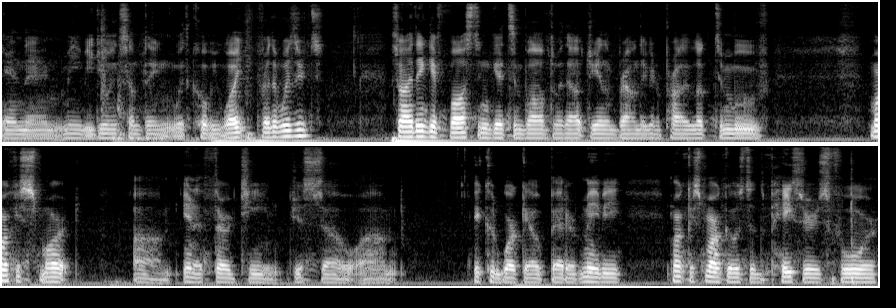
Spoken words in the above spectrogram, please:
and then maybe doing something with Coby White for the Wizards. So I think if Boston gets involved without Jaylen Brown, they're going to probably look to move Marcus Smart um, in a third team just so um, it could work out better. Maybe Marcus Smart goes to the Pacers for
